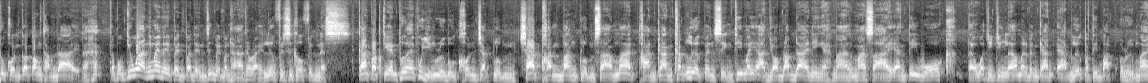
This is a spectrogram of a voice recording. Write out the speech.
ทุกคนก็ต้องทำได้นะฮะแต่ผมคิดว่านี่ไม่ได้เป็นประเด็นซึ่งเป็นปัญหาเท่าไหร่เรื่อง physical fitness การปรับเกณฑ์เพื่อให้ผู้หญิงหรือบุคคลจากกลุ่ม ชาติพันธุ์บางกลุ่มสามารถผ่านการคัดเลือกเป็นสิ่งที่ไม่อาจยอมรับได้นี่ไงมามาสาย anti woke แต่ว่าจริง ๆ แล้วมันเป็นการแอบเลือกปฏิบัติหรือไม่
